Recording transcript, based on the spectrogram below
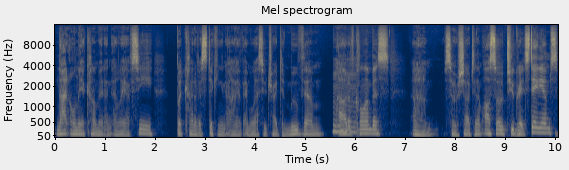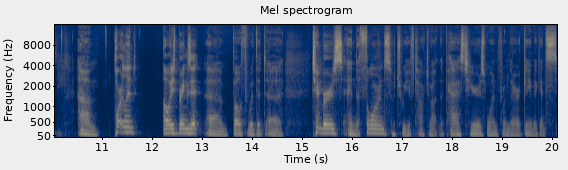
Not only a comment on LAFC, but kind of a sticking in the eye of MLS who tried to move them out of Columbus. Um, so shout out to them. Also, two great stadiums. Um, Portland always brings it, um, both with the uh, Timbers and the Thorns, which we have talked about in the past. Here's one from their game against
